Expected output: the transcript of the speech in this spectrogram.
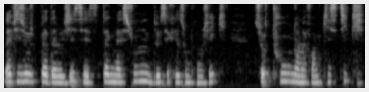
La physiopathologie, c'est stagnation de sécrétion bronchique, surtout dans la forme kystique,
